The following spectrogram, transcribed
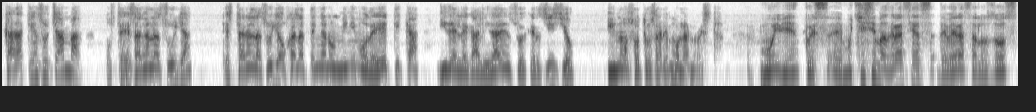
cada quien su chamba. Ustedes hagan la suya, están en la suya, ojalá tengan un mínimo de ética y de legalidad en su ejercicio. y nosotros haremos la nuestra. Muy bien, pues eh, muchísimas gracias de veras a los dos,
